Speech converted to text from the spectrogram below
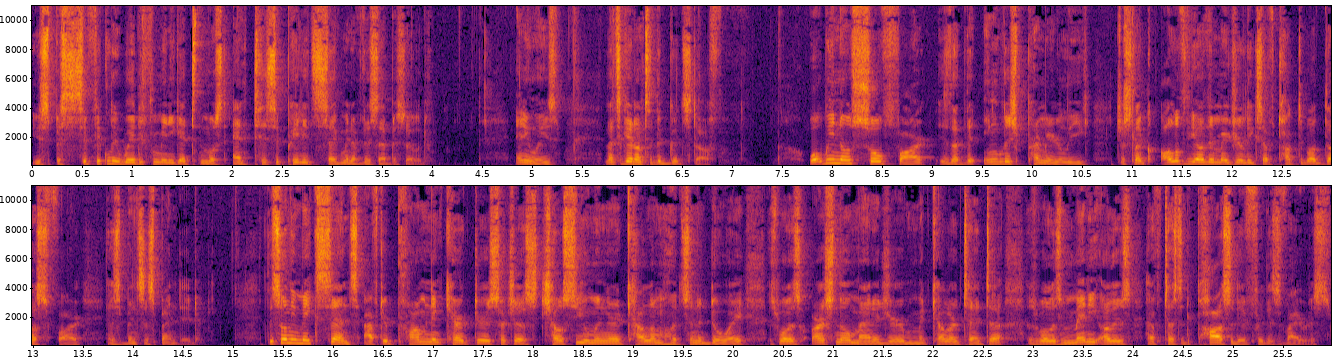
you specifically waited for me to get to the most anticipated segment of this episode. Anyways, let's get on to the good stuff. What we know so far is that the English Premier League, just like all of the other major leagues I've talked about thus far, has been suspended. This only makes sense after prominent characters such as Chelsea winger Callum Hudson-Odoi, as well as Arsenal manager Mikel Arteta, as well as many others have tested positive for this virus.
